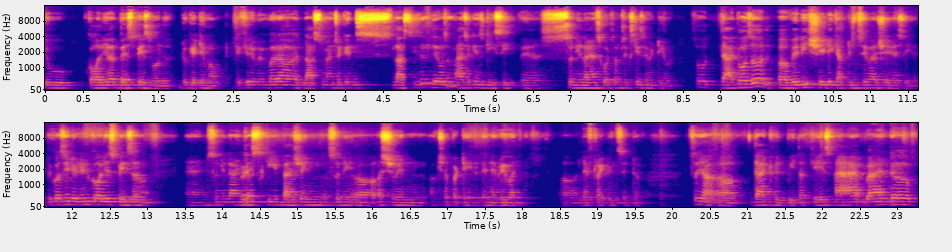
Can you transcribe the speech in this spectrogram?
you call your best pace bowler to get him out. If you remember uh, last match against last season, there was a match against DC where Sunil Narine scored some 60 70 odd. So that was a, a very shady captaincy by Shreyas Iyer because he didn't call his pacer on. And Sunil Narine Right. just keep bashing Sunil, uh, Ashwin, Akshar Patel, and everyone uh, left, right, and center. So yeah, uh, that will be the case. I, and uh,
